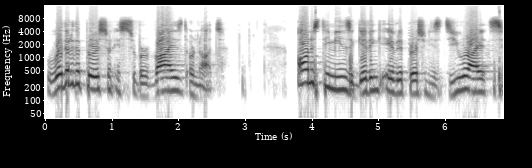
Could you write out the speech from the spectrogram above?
whether the person is supervised or not. Honesty means giving every person his due rights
